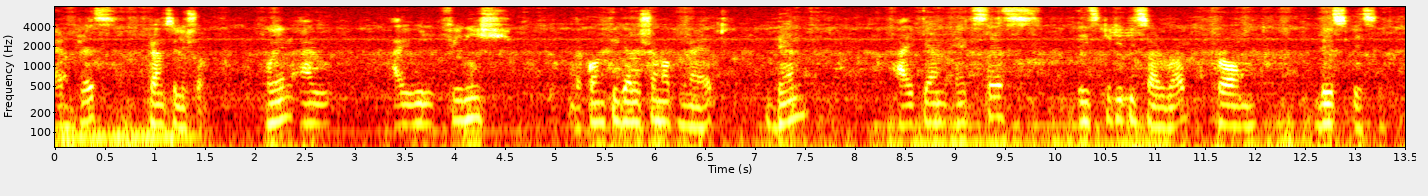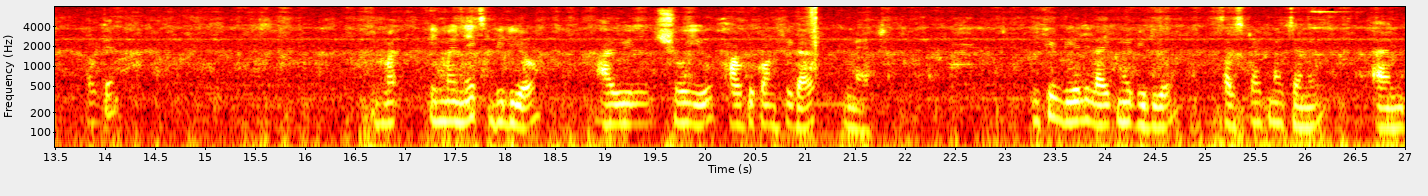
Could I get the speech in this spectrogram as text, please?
address translation when I I will finish the configuration of NAT then I can access HTTP server from this PC okay? In my, in my next video I will show you how to configure NAT if you really like my video subscribe my channel and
